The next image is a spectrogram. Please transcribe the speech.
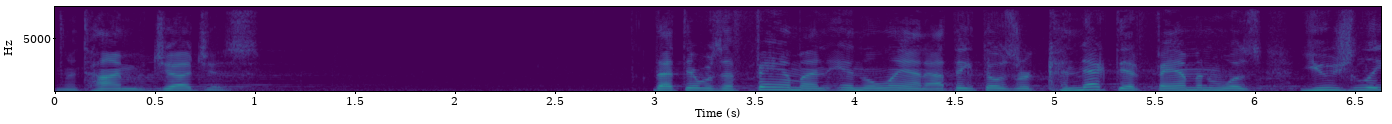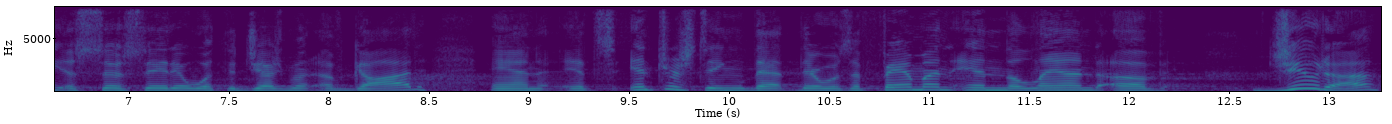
in the time of judges. That there was a famine in the land. I think those are connected. Famine was usually associated with the judgment of God. And it's interesting that there was a famine in the land of Judah,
